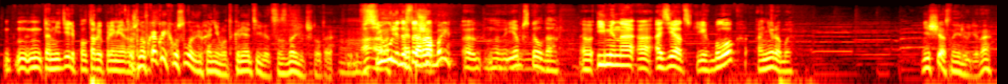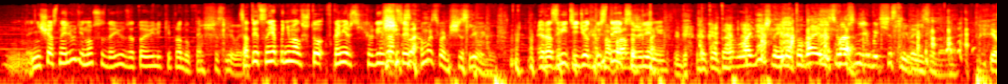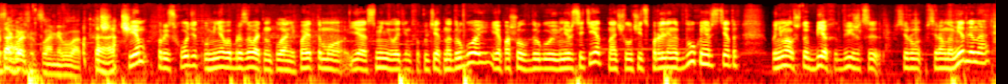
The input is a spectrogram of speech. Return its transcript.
Там недели полторы примерно. Слушай, ну в каких условиях они вот креативят, создают что-то? В Сеуле Это достаточно... рабы? Э, ну, Я бы сказал, да. Э, Именно э, азиатский их блок, они рабы. Несчастные люди, да? Несчастные люди, но создают зато великие продукты. Счастливый. Соответственно, я понимал, что в коммерческих организациях А мы с вами счастливые люди. развитие идет Но, быстрее, к сожалению. так это логично или туда, или сюда? Важнее быть счастливым. или сюда, да. Я Так. согласен с вами, Влад. Так. чем происходит у меня в образовательном плане. Поэтому я сменил один факультет на другой, я пошел в другой университет, начал учиться параллельно в двух университетах, понимал, что бег движется все, равно медленно,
